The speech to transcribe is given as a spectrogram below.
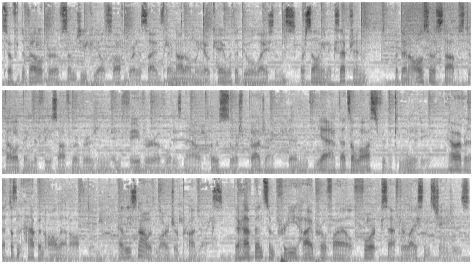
So if a developer of some GPL software decides they're not only okay with a dual license or selling an exception, but then also stops developing the free software version in favor of what is now a closed source project, then yeah, that's a loss for the community. However, that doesn't happen all that often, at least not with larger projects. There have been some pretty high profile forks after license changes,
